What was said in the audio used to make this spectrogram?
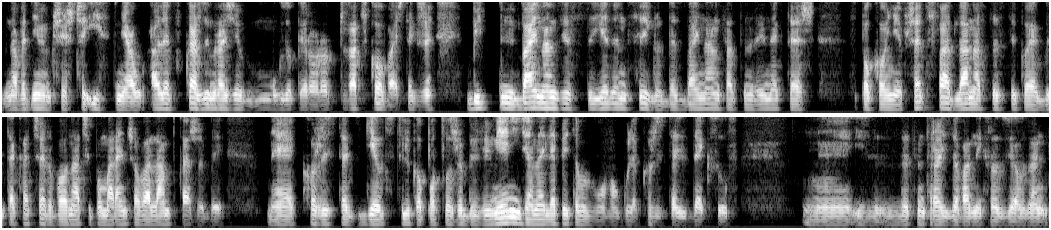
nawet nie wiem, czy jeszcze istniał, ale w każdym razie mógł dopiero raczkować. Także Binance jest jeden cykl. Bez Binance'a ten rynek też spokojnie przetrwa. Dla nas to jest tylko jakby taka czerwona czy pomarańczowa lampka, żeby e, korzystać z giełd tylko po to, żeby wymienić, a najlepiej to by było w ogóle korzystać z DEXów e, i z zdecentralizowanych rozwiązań.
